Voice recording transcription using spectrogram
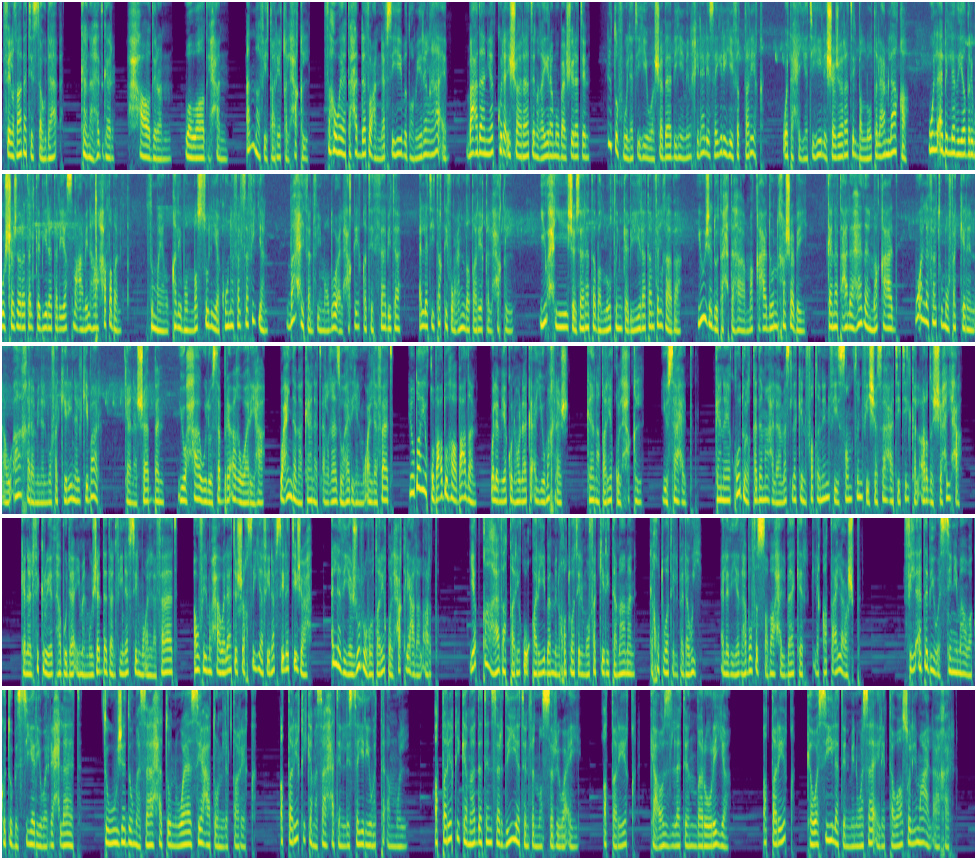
في الغابة السوداء كان هدجر حاضرا وواضحا اما في طريق الحقل فهو يتحدث عن نفسه بضمير الغائب بعد أن يذكر إشارات غير مباشرة لطفولته وشبابه من خلال سيره في الطريق وتحيته لشجرة البلوط العملاقة والأب الذي يضرب الشجرة الكبيرة ليصنع منها حطبا ثم ينقلب النص ليكون فلسفيا باحثا في موضوع الحقيقة الثابتة التي تقف عند طريق الحقل. يحيي شجرة بلوط كبيرة في الغابة يوجد تحتها مقعد خشبي. كانت على هذا المقعد مؤلفات مفكر أو آخر من المفكرين الكبار. كان شابا يحاول سبر أغوارها وعندما كانت ألغاز هذه المؤلفات يضايق بعضها بعضا ولم يكن هناك أي مخرج. كان طريق الحقل يساعد. كان يقود القدم على مسلك فطن في صمت في شساعة تلك الأرض الشحيحة. كان الفكر يذهب دائما مجددا في نفس المؤلفات أو في المحاولات الشخصية في نفس الاتجاه الذي يجره طريق الحقل على الأرض. يبقى هذا الطريق قريبا من خطوة المفكر تماما كخطوة البدوي الذي يذهب في الصباح الباكر لقطع العشب. في الأدب والسينما وكتب السير والرحلات توجد مساحة واسعة للطريق. الطريق كمساحة للسير والتأمل. الطريق كمادة سردية في النص الروائي. الطريق كعزلة ضرورية. الطريق كوسيلة من وسائل التواصل مع الآخر.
